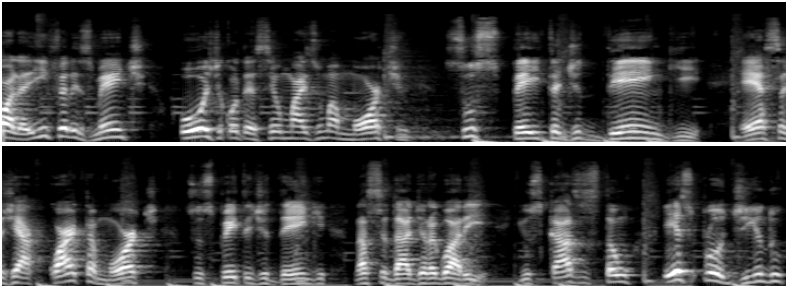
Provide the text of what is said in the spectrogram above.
Olha, infelizmente, hoje aconteceu mais uma morte suspeita de dengue. Essa já é a quarta morte suspeita de dengue na cidade de Araguari. E os casos estão explodindo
